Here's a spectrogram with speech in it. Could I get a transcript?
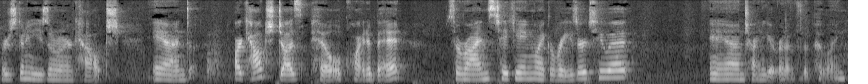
we're just gonna use it on our couch. And our couch does pill quite a bit. So Ryan's taking like a razor to it and trying to get rid of the pilling.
